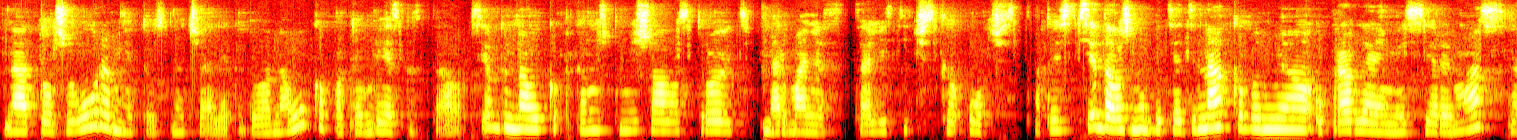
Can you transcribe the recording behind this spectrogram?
на том же уровне, то есть вначале это была наука, потом резко стала псевдонаука, потому что мешала строить нормальное социалистическое общество. То есть все должны быть одинаковыми, управляемые серой массой.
